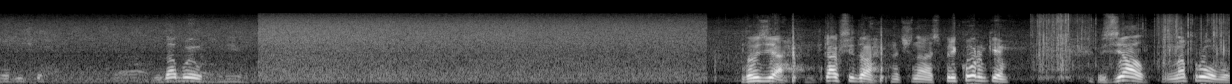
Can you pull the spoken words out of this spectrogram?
Есть водичка. Добыл. Друзья, как всегда, начинаю с прикормки. Взял на пробу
